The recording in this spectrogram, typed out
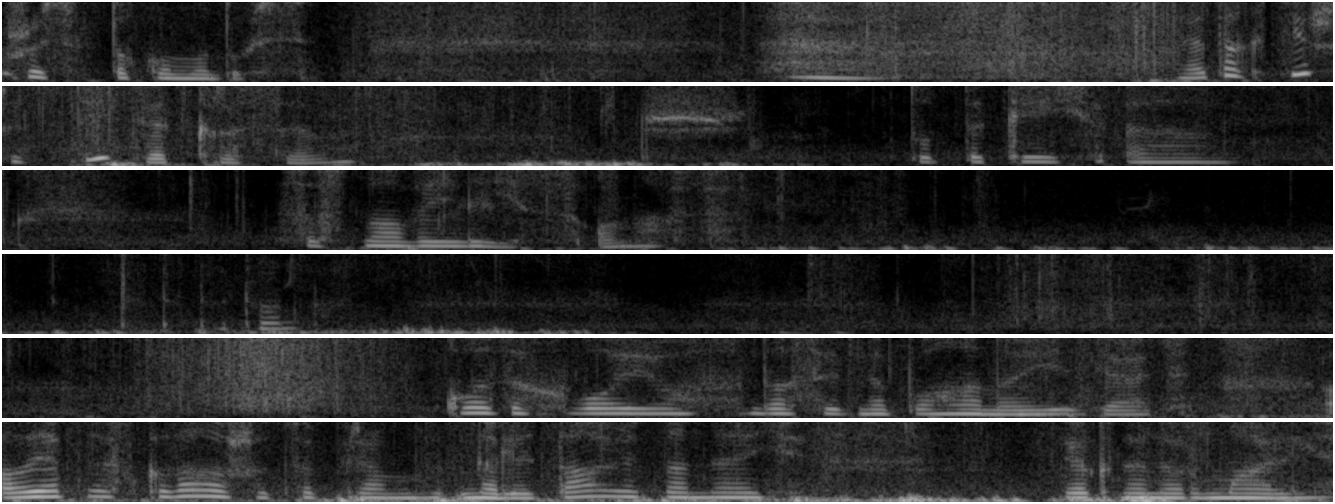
щось в такому дусі. Я так тішусь, дивіться, як красиво. Тут такий е, сосновий ліс у нас. Кози хвою досить непогано їдять. Але я б не сказала, що це прям налітають на неї, як ненормальні.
